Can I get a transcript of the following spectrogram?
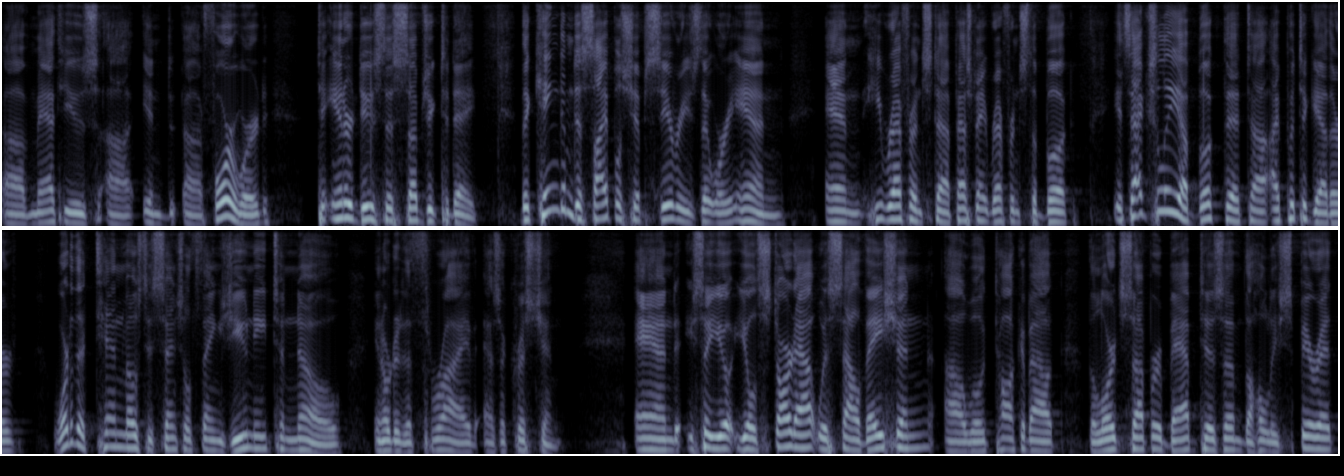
uh, Matthew's uh, in, uh, foreword to introduce this subject today. The Kingdom Discipleship series that we're in, and he referenced, uh, Pastor Nate referenced the book. It's actually a book that uh, I put together. What are the 10 most essential things you need to know in order to thrive as a Christian? And so you'll, you'll start out with salvation. Uh, we'll talk about the Lord's Supper, baptism, the Holy Spirit,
